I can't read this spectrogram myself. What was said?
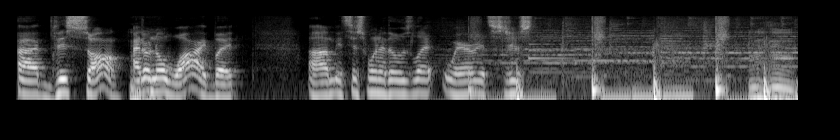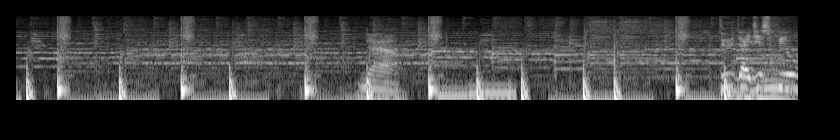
uh this song. I don't know Mm-hmm. why, but um it's just one of those le- where it's just Yeah. dude, I just feel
